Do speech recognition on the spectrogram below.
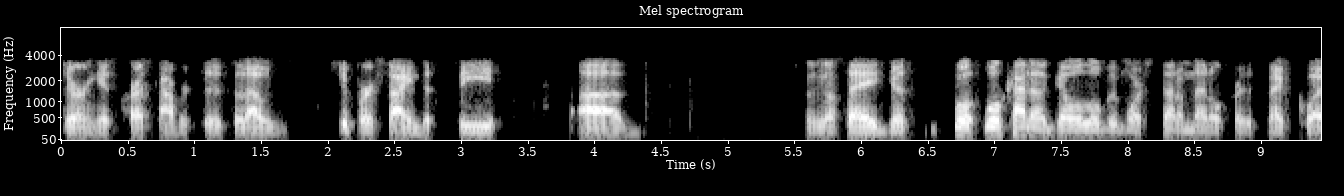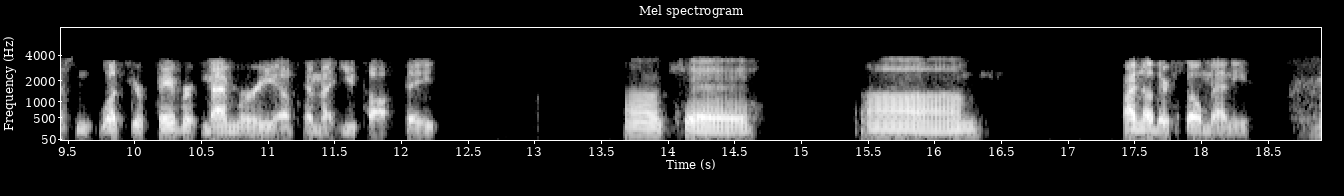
during his press conferences. So that was super exciting to see. Uh, I was gonna say just we'll we'll kind of go a little bit more sentimental for this next question. What's your favorite memory of him at Utah State? Okay. Um I know there's so many.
